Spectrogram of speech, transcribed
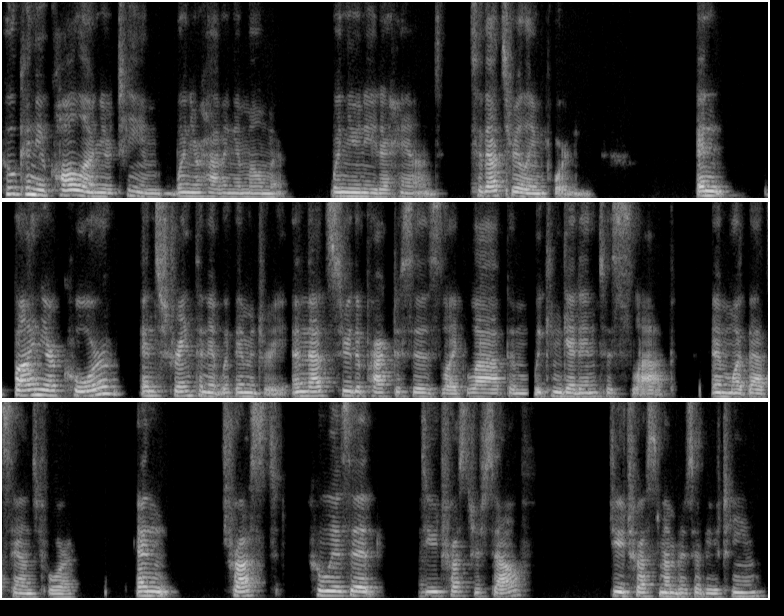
Who can you call on your team when you're having a moment, when you need a hand? So that's really important. And find your core and strengthen it with imagery. And that's through the practices like LAP, and we can get into SLAP and what that stands for. And trust who is it? Do you trust yourself? Do you trust members of your team?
